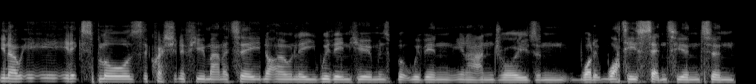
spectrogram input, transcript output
you know it, it it explores the question of humanity not only within humans but within you know androids and what what is sentient. And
